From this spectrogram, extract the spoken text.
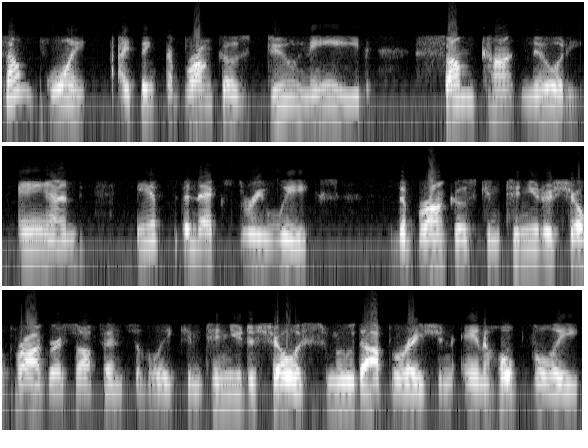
some point, I think the Broncos do need some continuity. And if the next three weeks the Broncos continue to show progress offensively, continue to show a smooth operation, and hopefully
